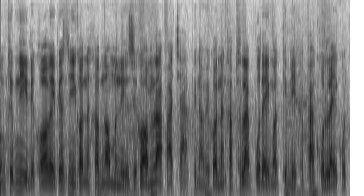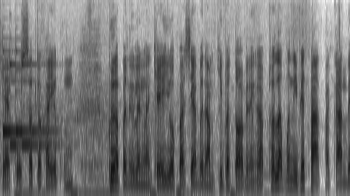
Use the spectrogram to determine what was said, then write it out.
ผมคลิปนี้เดี๋ยวขอไปเพียงนี้ก่อนนะครับเนาะมันนี่ก็สิขออำลาพาจากพี่น้องไปก่อนนะครับสำหรับผู้ใดมาคลิปนี้ก็ฝากกดไลค์กดแชร์กดซับสไครต์กับผมเพื่อเป็นกำลังใจให้โยปลาแซ่บไปนำคลิปต่อไปนะครับสำหรับวันนี้เพชรปาดปากการใด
